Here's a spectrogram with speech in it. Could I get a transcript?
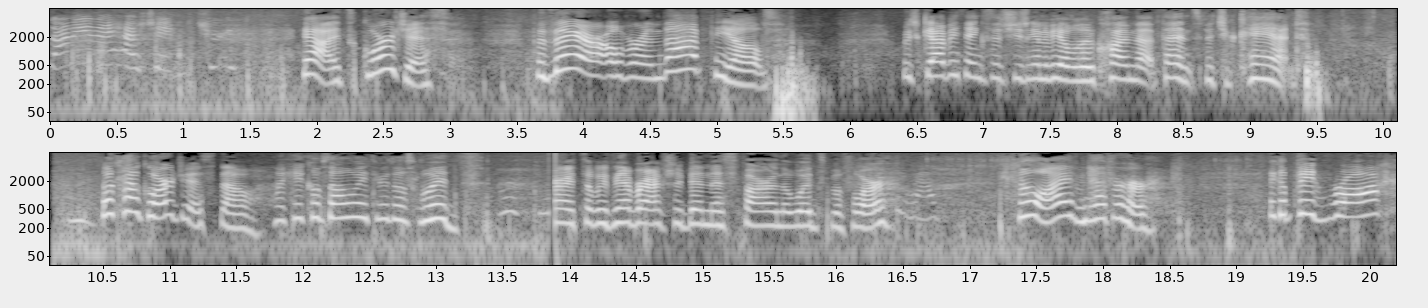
sunny and they have shade of tree. Yeah, it's gorgeous. But they're over in that field, which Gabby thinks that she's gonna be able to climb that fence, but you can't. Look how gorgeous though. Like it goes all the way through those woods. All right, so we've never actually been this far in the woods before. No, I've never. Like a big rock.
